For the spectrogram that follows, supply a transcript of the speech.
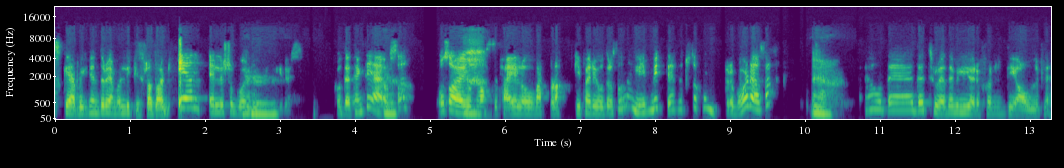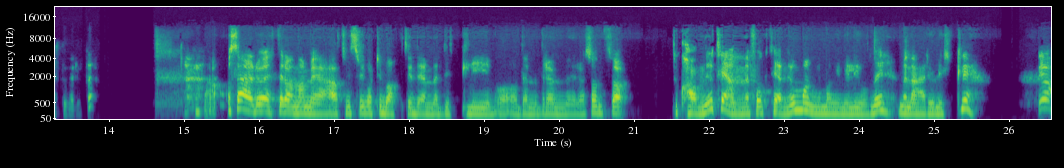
skal jeg bli gründer og jeg må lykkes fra dag én, eller så går Mm. det i grus. Og det tenkte jeg også. Og så har jeg gjort masse feil og vært blakk i perioder og sånn, men livet mitt det, vet du, det humper og går, det altså. Ja. Ja, og det, det tror jeg det vil gjøre for de aller fleste der ute. Ja, og så er det jo et eller annet med at hvis vi går tilbake til det med ditt liv og det med drømmer og sånn, så du kan jo tjene Folk tjener jo mange, mange millioner, men er ulykkelig. Ja.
